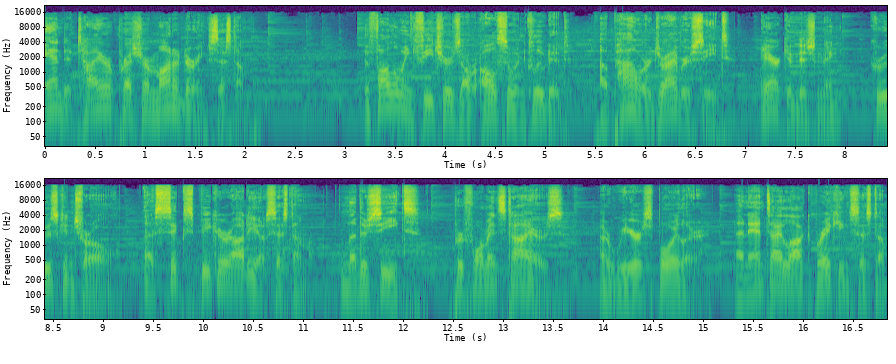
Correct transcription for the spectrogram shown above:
and a tire pressure monitoring system. The following features are also included. A power driver seat, air conditioning, cruise control, a six-speaker audio system, leather seats, performance tires, a rear spoiler, an anti-lock braking system,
